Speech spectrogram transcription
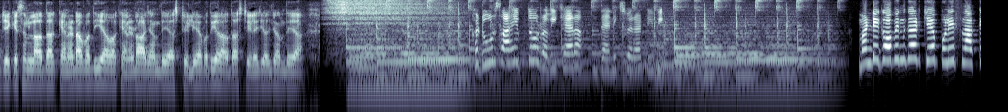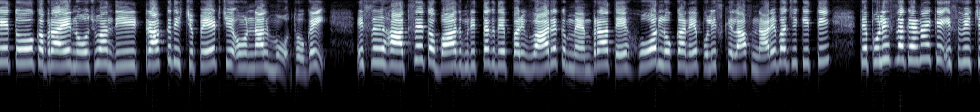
ਜੇ ਕਿਸੇ ਨੂੰ ਲੱਗਦਾ ਕੈਨੇਡਾ ਵਧੀਆ ਵਾ ਕੈਨੇਡਾ ਆ ਜਾਂਦੇ ਆ ਆਸਟ੍ਰੇਲੀਆ ਵਧੀਆ ਲੱਗਦਾ ਆਸਟ੍ਰੇਲੀਆ ਚਲ ਜਾਂਦੇ ਆ। ਖਡੂਰ ਸਾਹਿਬ ਤੋਂ ਰਵੀ ਖਹਿਰਾ ਦੈਨਿਕ ਸਵੇਰਾ ਟੀਵੀ। ਮੰਡੀ ਗੋਬਿੰਦਗੜ੍ਹ 'ਚ ਪੁਲਿਸ ਨਾਕੇ ਤੋਂ ਘਬਰਾਏ ਨੌਜਵਾਨ ਦੀ ਟਰੱਕ ਦੀ ਚਪੇਟ 'ਚ ਆਉਣ ਨਾਲ ਮੌਤ ਹੋ ਗਈ। ਇਸ ਹਾਦਸੇ ਤੋਂ ਬਾਅਦ ਮ੍ਰਿਤਕ ਦੇ ਪਰਿਵਾਰਕ ਮੈਂਬਰਾਂ ਤੇ ਹੋਰ ਲੋਕਾਂ ਨੇ ਪੁਲਿਸ ਖਿਲਾਫ ਨਾਅਰੇਬਾਜ਼ੀ ਕੀਤੀ ਤੇ ਪੁਲਿਸ ਦਾ ਕਹਿਣਾ ਹੈ ਕਿ ਇਸ ਵਿੱਚ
